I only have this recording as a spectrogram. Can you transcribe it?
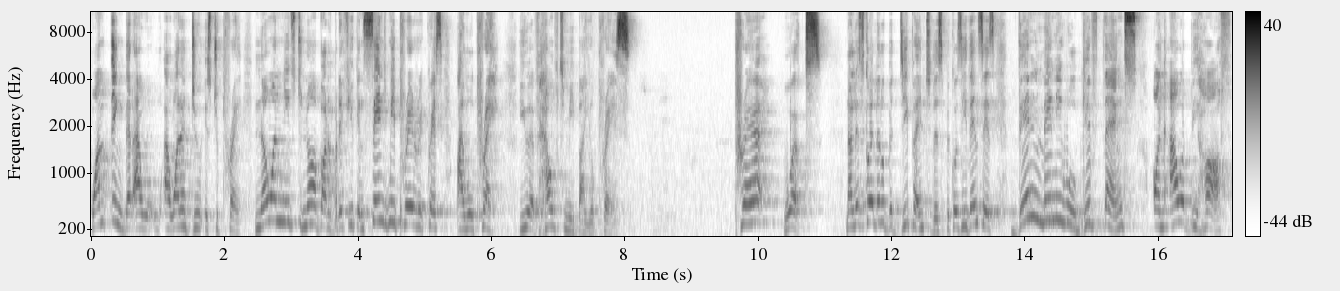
One thing that I, I want to do is to pray. No one needs to know about it, but if you can send me prayer requests, I will pray. You have helped me by your prayers. Prayer works. Now let's go a little bit deeper into this because he then says, Then many will give thanks on our behalf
